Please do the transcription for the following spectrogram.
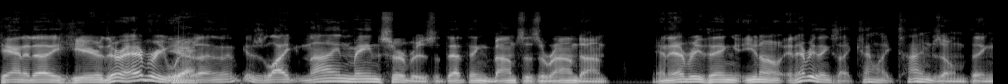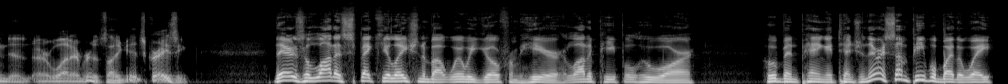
Canada here. They're everywhere. Yeah. I think there's like nine main servers that that thing bounces around on. And everything, you know, and everything's like kind of like time zone thing to, or whatever. It's like, it's crazy. There's a lot of speculation about where we go from here. A lot of people who are who have been paying attention. There are some people, by the way,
